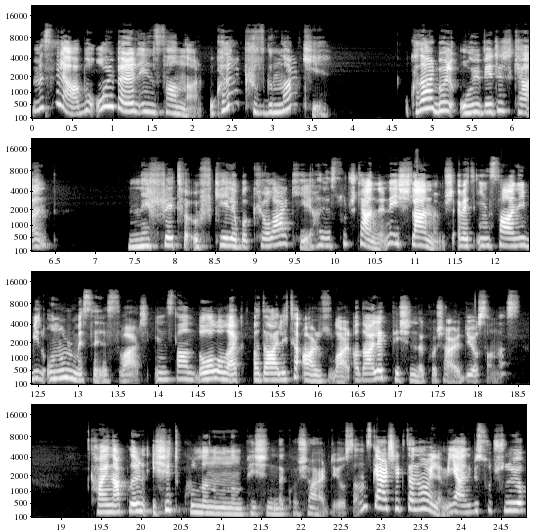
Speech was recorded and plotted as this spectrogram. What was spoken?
Mesela bu oy veren insanlar o kadar kızgınlar ki. O kadar böyle oy verirken nefret ve öfkeyle bakıyorlar ki hani suç kendilerine işlenmemiş. Evet insani bir onur meselesi var. İnsan doğal olarak adaleti arzular, adalet peşinde koşar diyorsanız, kaynakların eşit kullanımının peşinde koşar diyorsanız gerçekten öyle mi? Yani bir suçluyu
